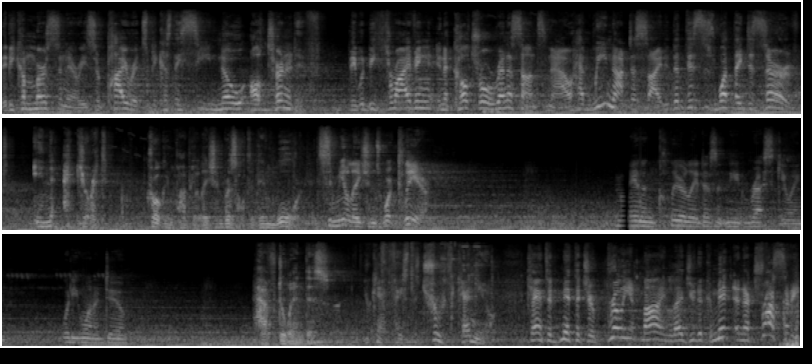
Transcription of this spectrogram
They become mercenaries or pirates because they see no alternative. They would be thriving in a cultural renaissance now had we not decided that this is what they deserved. Inaccurate. Krogan population resulted in war. Simulations were clear. Maelon clearly doesn't need rescuing. What do you want to do? Have to end this. You can't face the truth, can you? Can't admit that your brilliant mind led you to commit an atrocity!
